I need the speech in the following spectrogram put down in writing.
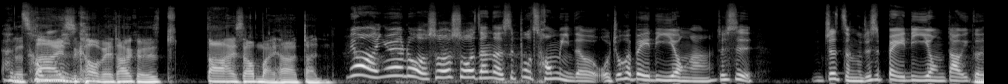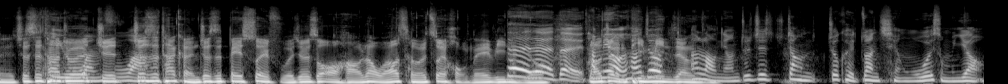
很聪明。大家一直靠北他，可是。大家还是要买他的单。没有啊，因为如果说说真的是不聪明的，我就会被利用啊，就是你就整个就是被利用到一个、嗯，就是他就会觉得，就是他可能就是被说服了，就是说哦好，那我要成为最红的 AV 女优。对对对，他没有，他就他老娘就就这样就可以赚钱，我为什么要？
